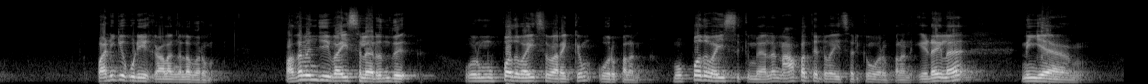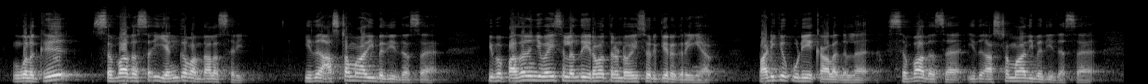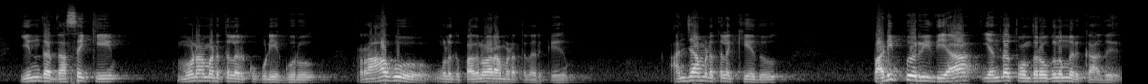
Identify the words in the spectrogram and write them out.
படிக்கக்கூடிய காலங்களில் வரும். பதினஞ்சு வயசுலேருந்து ஒரு முப்பது வயசு வரைக்கும் ஒரு பலன். முப்பது வயசுக்கு மேலே நாற்பத்தெட்டு வயசு வரைக்கும் ஒரு பலன். இடையில் நீங்கள் உங்களுக்கு செவ்வாய் தசை எங்கே வந்தாலும் சரி இது அஷ்டமாதிபதி தசை. இப்போ பதினஞ்சு வயசுலேருந்து இருபத்தி ரெண்டு வயசு வரைக்கும் இருக்கிறீங்க. படிக்கக்கூடிய காலங்களில் செவ்வாய் தசை இது அஷ்டமாதிபதி தசை. இந்த தசைக்கு மூணாம் இடத்துல இருக்கக்கூடிய குரு ராகு உங்களுக்கு பதினோராம் இடத்துல இருக்குது அஞ்சாம் இடத்துல கேது படிப்பு ரீதியாக எந்த தொந்தரவுகளும் இருக்காது.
